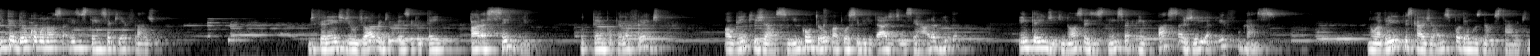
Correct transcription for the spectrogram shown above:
entendeu como nossa existência aqui é frágil. Diferente de um jovem que pensa que tem para sempre o tempo pela frente, alguém que já se encontrou com a possibilidade de encerrar a vida entende que nossa existência é passageira e fugaz. No abrir e piscar de olhos podemos não estar aqui.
